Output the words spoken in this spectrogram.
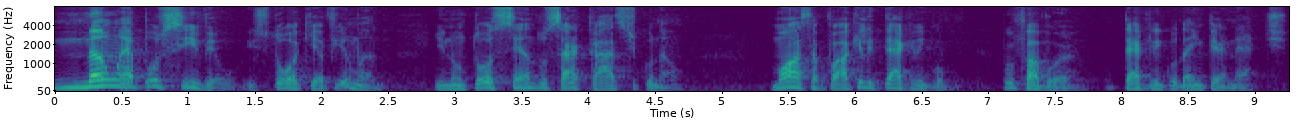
Não é possível, estou aqui afirmando. E não estou sendo sarcástico, não. Mostra aquele técnico, por favor, técnico da internet.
